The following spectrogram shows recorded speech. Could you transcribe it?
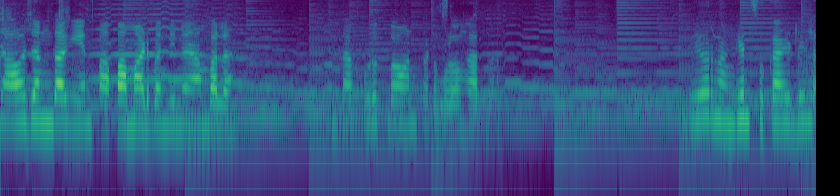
ಯಾವ ಜನ್ದಾಗ ಏನು ಪಾಪ ಮಾಡಿ ಬಂದಿನೋ ಅಂಬಲ. ಅಂತ ಕುಡುಕ್ ಭಾವನ ಕಟ್ಕೊಳ್ಳೋಂಗಾತ್ನ ದೇವ್ರು ನಂಗೇನು ಸುಖ ಇಡಲಿಲ್ಲ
